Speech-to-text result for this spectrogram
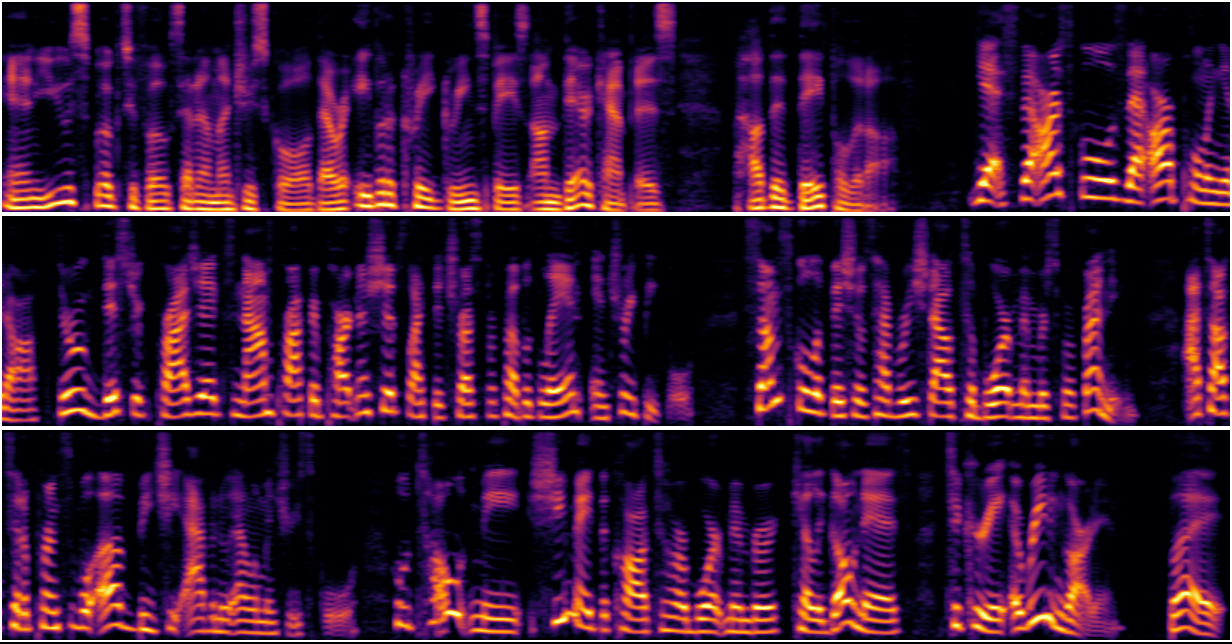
And you spoke to folks at elementary school that were able to create green space on their campus. How did they pull it off? Yes, there are schools that are pulling it off through district projects, nonprofit partnerships like the Trust for Public Land and Tree People. Some school officials have reached out to board members for funding. I talked to the principal of Beachy Avenue Elementary School, who told me she made the call to her board member, Kelly Gonez, to create a reading garden. But,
